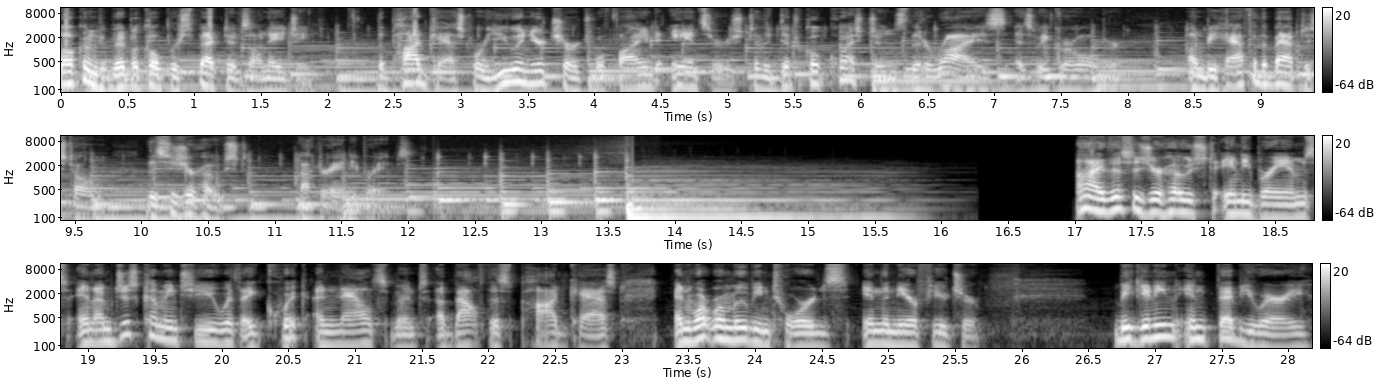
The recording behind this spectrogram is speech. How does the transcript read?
Welcome to Biblical Perspectives on Aging, the podcast where you and your church will find answers to the difficult questions that arise as we grow older. On behalf of the Baptist Home, this is your host, Dr. Andy Brahms. Hi, this is your host, Andy Brahms, and I'm just coming to you with a quick announcement about this podcast and what we're moving towards in the near future. Beginning in February,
